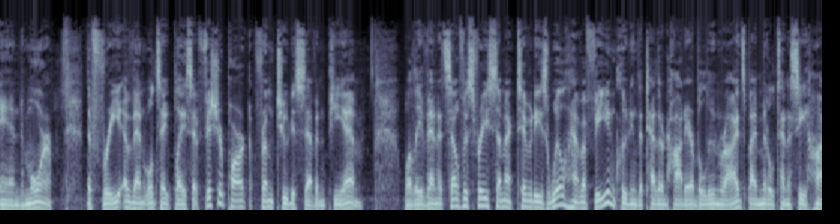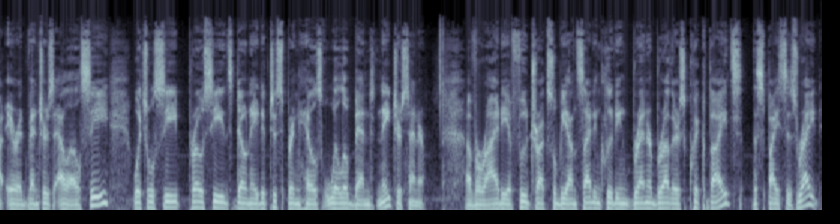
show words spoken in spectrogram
and more. The free event will take place at Fisher Park from 2 to 7 p.m. While the event itself is free, some activities will have a fee, including the tethered hot air balloon rides by Middle Tennessee Hot Air Adventures LLC, which will see proceeds donated to Spring Hill's Willow Bend Nature Center. A variety of food trucks will be on site, including Brenner Brothers Quick Bites, The Spice is Right,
